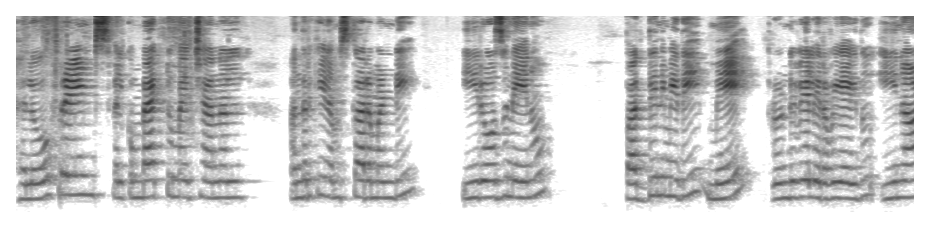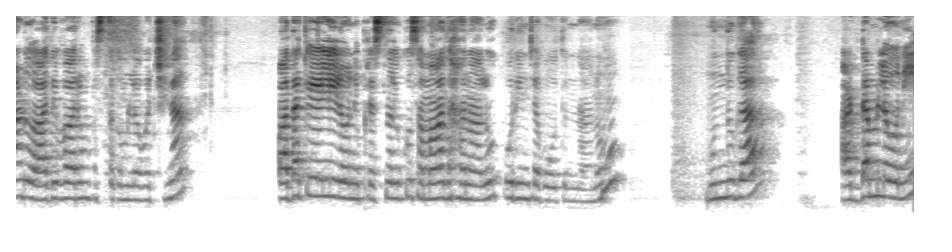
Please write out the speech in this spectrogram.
Hello friends welcome back to my channel. అందరికీ నమస్కారం అండి. ఈరోజు నేను పద్దెనిమిది మే రెండు వేల ఇరవై ఐదు ఈనాడు ఆదివారం పుస్తకంలో వచ్చిన పదకేళిలోని ప్రశ్నలకు సమాధానాలు పూరించబోతున్నాను. ముందుగా అడ్డంలోని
